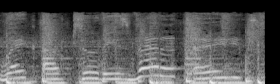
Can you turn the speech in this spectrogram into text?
Wake up to these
